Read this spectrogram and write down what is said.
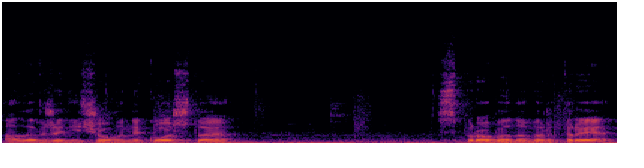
але вже нічого не коштує. Спроба номер 3.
